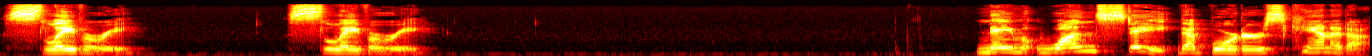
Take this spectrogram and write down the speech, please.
Slavery. Slavery. Name one state that borders Canada.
